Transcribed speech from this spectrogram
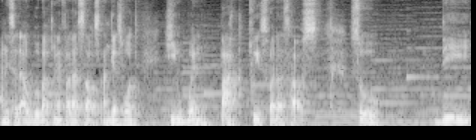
and he said, I'll go back to my father's house. And guess what? He went back to his father's house. So the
